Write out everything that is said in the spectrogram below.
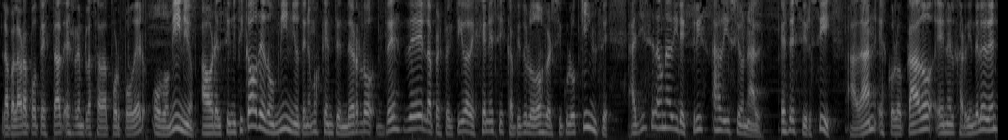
la palabra potestad es reemplazada por poder o dominio. Ahora, el significado de dominio tenemos que entenderlo desde la perspectiva de Génesis capítulo 2 versículo 15. Allí se da una directriz adicional. Es decir, sí, Adán es colocado en el jardín del Edén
